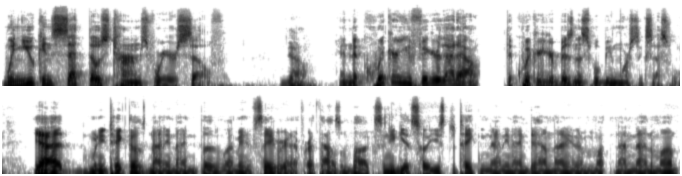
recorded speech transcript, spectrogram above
when you can set those terms for yourself. Yeah. And the quicker you figure that out, the quicker your business will be more successful. Yeah, when you take those ninety nine, I mean, say you're in it for a thousand bucks, Mm-hmm. and you get so used to taking ninety nine down, ninety nine a month, ninety nine a month,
